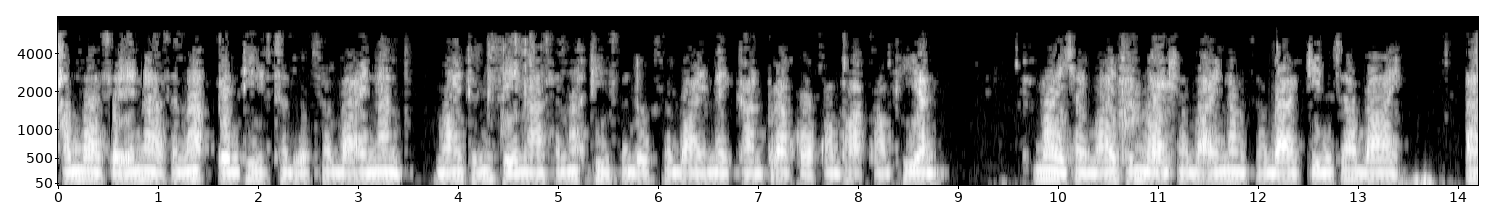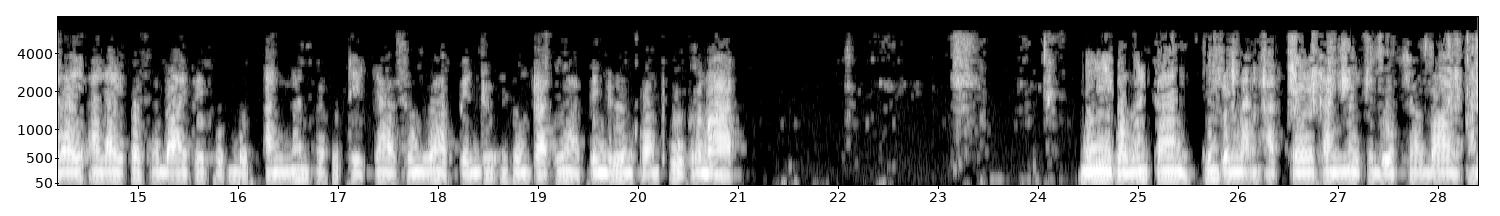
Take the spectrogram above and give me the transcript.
คำว่าเสนาสนะเป็นที่สะดวกสบายนั่น หมายถึงเสนาสนะที่สะดวกสบายในการประกอบความภาคความเพียรไม่ใช่หมายถึงนอนสบายนั่งสบายกินสบาย อะไรอะไรก็สบายไปหมดอันนั่นพระพุทธเจ้าทรงว่าเป็นทรงตรัสว่าเป็นเรื่องของผู้ประมาท นี่ก็เหมือนกันจึงเป็นนั่งหัดแอกันไม่สะดวกสบายอัน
